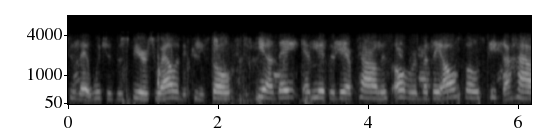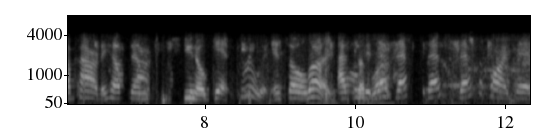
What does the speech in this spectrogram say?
to that, which is the spirituality piece. So yeah, they admit that they're powerless over it, but they also seek a higher power to help them, you know, get through it. And so Right. I think That's that right. that's that's that's that's the part that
